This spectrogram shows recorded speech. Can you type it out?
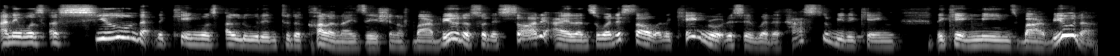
And it was assumed that the king was alluding to the colonization of Barbuda. So they saw the island. So when they saw what the king wrote, they said, well, it has to be the king. The king means Barbuda.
